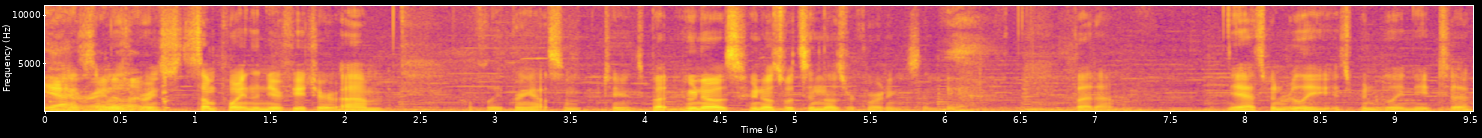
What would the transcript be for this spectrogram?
Yeah, some right on. at some point in the near future. Um, hopefully, bring out some tunes. But who knows? Who knows what's in those recordings? And, Yeah. But um, yeah, it's been really it's been really neat to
